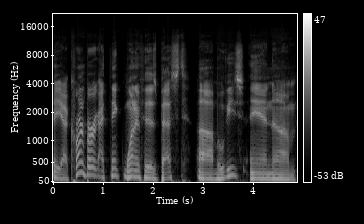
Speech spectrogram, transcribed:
yeah, Cronenberg. I think one of his best uh movies, and um,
